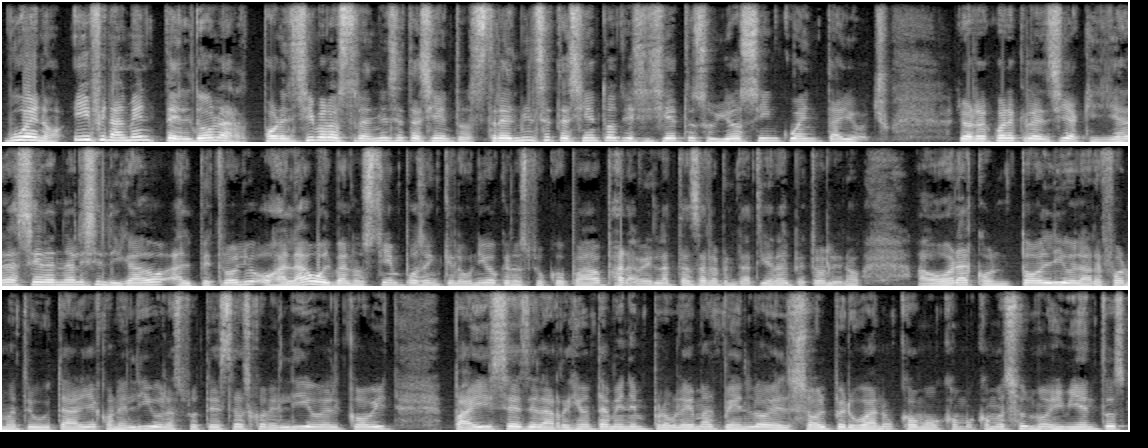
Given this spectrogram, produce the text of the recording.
Bueno, y finalmente el dólar por encima de los 3.700. 3.717 subió 58. Yo recuerdo que le decía que ya hacer análisis ligado al petróleo. Ojalá vuelvan los tiempos en que lo único que nos preocupaba para ver la tasa representativa era el petróleo. No, ahora con todo el lío de la reforma tributaria, con el lío de las protestas, con el lío del COVID, países de la región también en problemas. Ven lo del sol peruano, como, como, como esos movimientos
